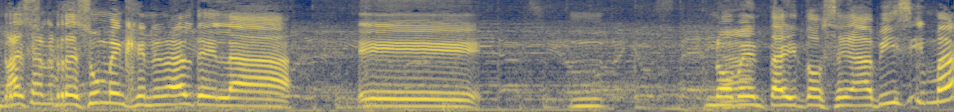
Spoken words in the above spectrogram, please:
res- resumen general de la eh, n- 92avísima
